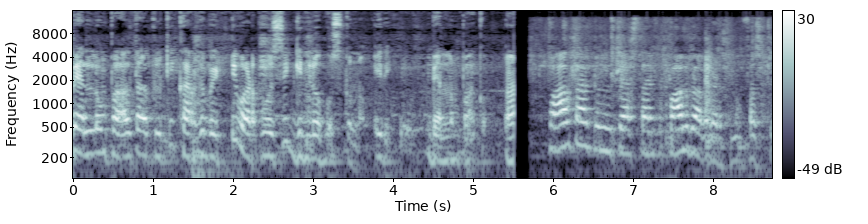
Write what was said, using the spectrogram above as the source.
బెల్లం పాలతాకులకి కరగబెట్టి వడపోసి గిన్నెలో పోసుకున్నాం. ఇది బెల్లం పాకం. పాలతాకులు చేస్తానికి పాలు కాగబెడుతున్నాం ఫస్ట్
